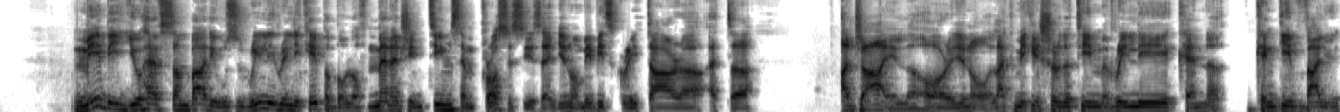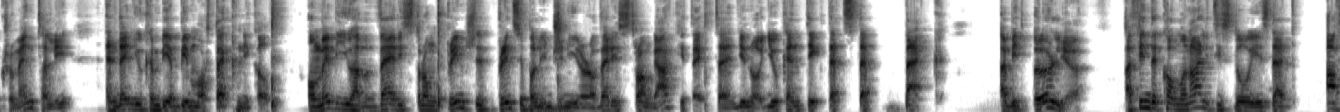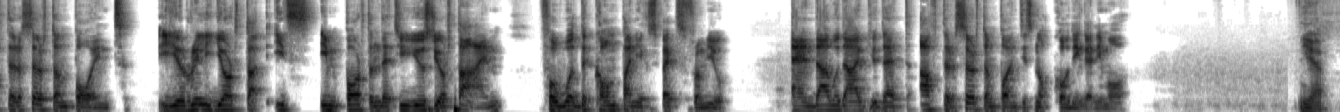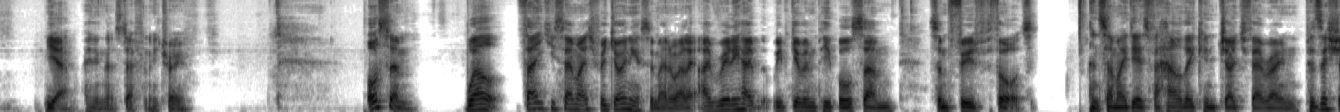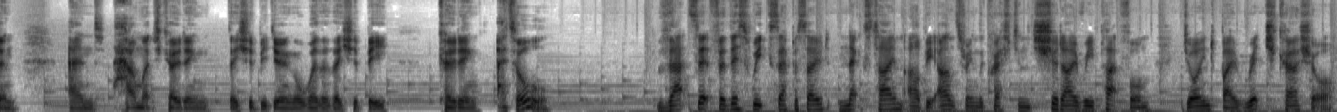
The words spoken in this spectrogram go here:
Maybe you have somebody who's really, really capable of managing teams and processes, and you know maybe it's great uh, at uh, agile or you know like making sure the team really can uh, can give value incrementally, and then you can be a bit more technical. Or maybe you have a very strong princi- principal engineer a very strong architect, and you know you can take that step back a bit earlier. I think the commonalities though is that after a certain point, you really your t- it's important that you use your time for what the company expects from you. And I would argue that after a certain point, it's not coding anymore. Yeah, yeah, I think that's definitely true. Awesome. Well, thank you so much for joining us, Emanuele. I really hope that we've given people some some food for thought and some ideas for how they can judge their own position and how much coding they should be doing or whether they should be coding at all. That's it for this week's episode. Next time, I'll be answering the question Should I replatform? joined by Rich Kershaw.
